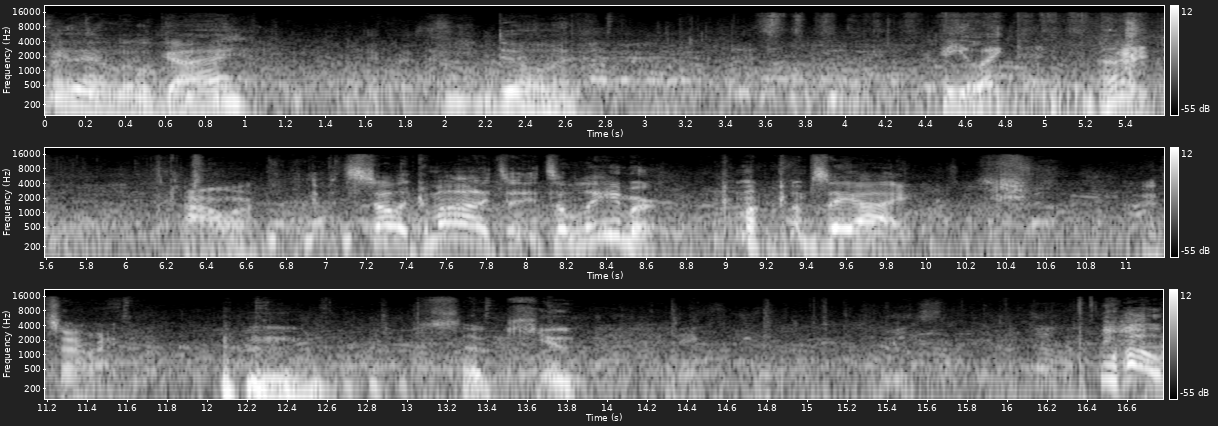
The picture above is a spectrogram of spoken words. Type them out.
Hey there, little guy. How you doing? Hey, you like that? Huh? Hey, cower. Yeah, but Sully, come on, it's a, it's a lemur. Come on, come say hi. That's all right. So cute. Whoa!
